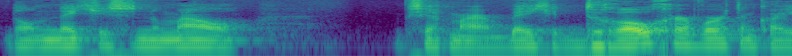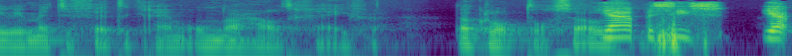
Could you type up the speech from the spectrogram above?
dan netjes normaal, zeg maar, een beetje droger wordt, dan kan je weer met de vette crème onderhoud geven. Dat klopt toch zo? Ja, precies. Ja,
